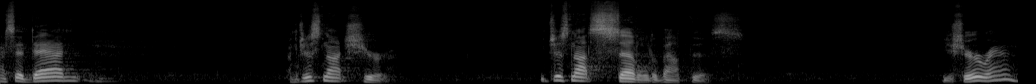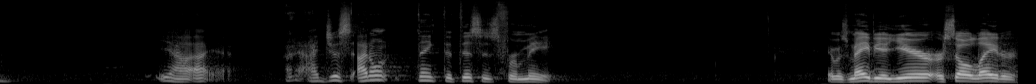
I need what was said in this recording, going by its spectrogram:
I said, Dad, I'm just not sure. I'm just not settled about this. You sure, Ran? Yeah, I, I just, I don't, think that this is for me. It was maybe a year or so later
